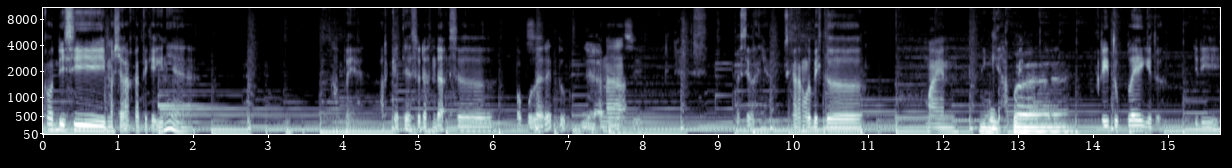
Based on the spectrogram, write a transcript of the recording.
kondisi masyarakat kayak gini ya apa ya arcade ya sudah tidak sepopuler itu ya Karena- benar sih. istilahnya sekarang lebih ke main HP MOBA. free to play gitu jadi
